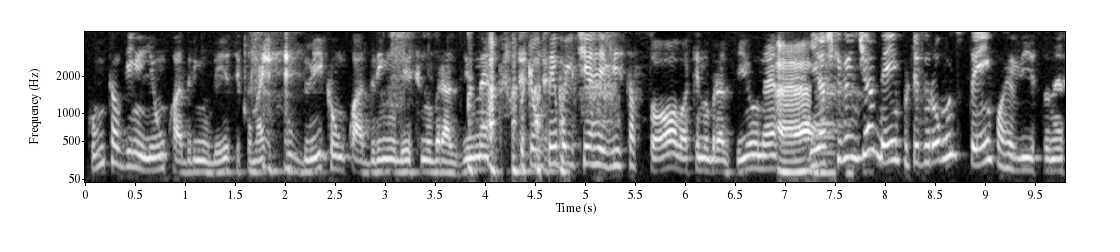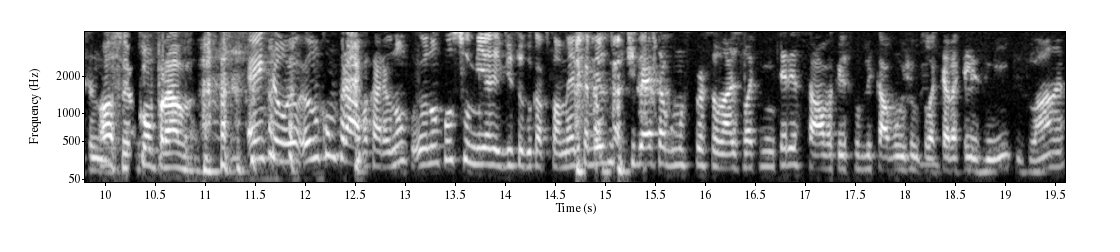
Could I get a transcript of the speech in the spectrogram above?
como que alguém lê um quadrinho desse? Como é que publica um quadrinho desse no Brasil, né? Porque um tempo ele tinha revista solo aqui no Brasil, né? É. E acho que vendia bem, porque durou muito tempo a revista, né? Não... Nossa, eu comprava. É, então, eu, eu não comprava, cara. Eu não, eu não consumia a revista do Capitão América, mesmo que tivesse alguns personagens lá que me interessavam, que eles publicavam junto lá, que era aqueles mix lá, né?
